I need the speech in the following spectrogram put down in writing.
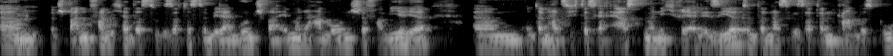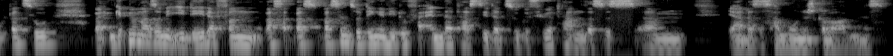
Ähm, und spannend fand ich halt, dass du gesagt hast, irgendwie dein Wunsch war immer eine harmonische Familie. Ähm, und dann hat sich das ja erstmal nicht realisiert und dann hast du gesagt, dann kam das Buch dazu. Gib mir mal so eine Idee davon, was, was, was sind so Dinge, die du verändert hast, die dazu geführt haben, dass es, ähm, ja, dass es harmonisch geworden ist?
